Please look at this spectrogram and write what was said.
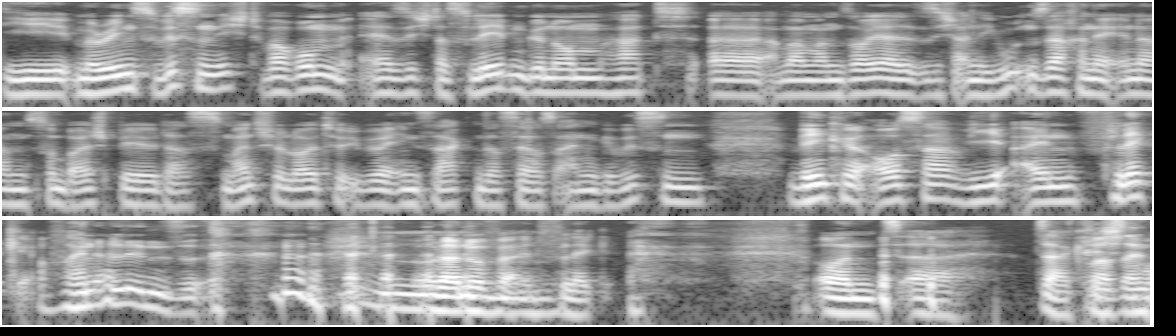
die Marines wissen nicht, warum er sich das Leben genommen hat, äh, aber man soll ja sich an die guten Sachen erinnern, zum Beispiel, dass manche Leute über ihn sagten, dass er aus einem gewissen Winkel aussah wie ein Fleck auf einer Linse. Oder nur für einen Fleck. Und äh, da kriegt Was ein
